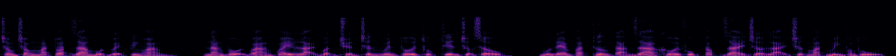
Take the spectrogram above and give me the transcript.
trong tròng mắt toát ra một vệ kinh hoàng, nàng vội vàng quay lại vận chuyển chân nguyên thôi thúc thiên trượng sầu, muốn đem phát thương tản ra khôi phục tóc dài trở lại trước mặt mình phòng thủ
